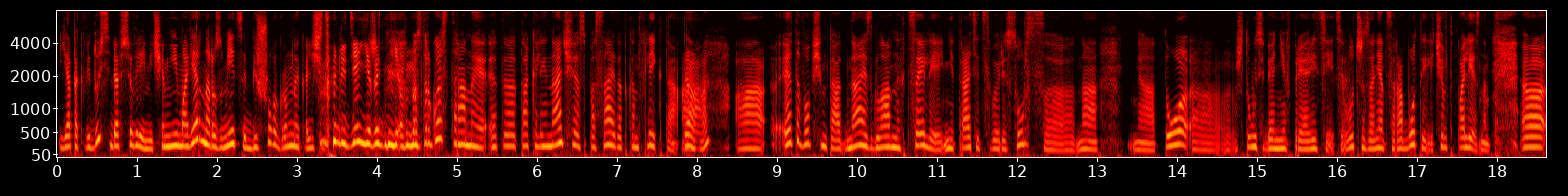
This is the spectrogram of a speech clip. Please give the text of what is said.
Я так веду себя все время, чем неимоверно, разумеется, бешу огромное количество людей ежедневно. Но с другой стороны, это так или иначе спасает от конфликта. Да. А, а это, в общем-то, одна из главных целей не тратить свой ресурс э, на, на то, э, что у тебя не в приоритете. Лучше заняться работой или чем-то полезным. Э,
